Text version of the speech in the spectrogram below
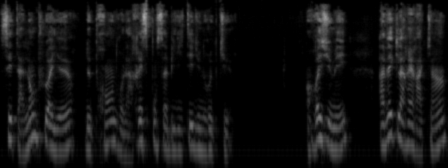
c'est à l'employeur de prendre la responsabilité d'une rupture. En résumé, avec l'arrêt Raquin,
